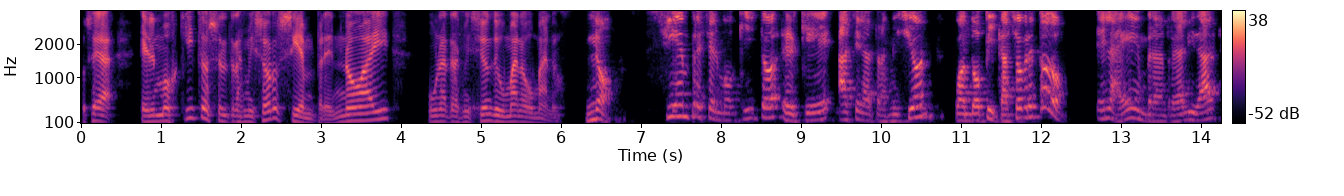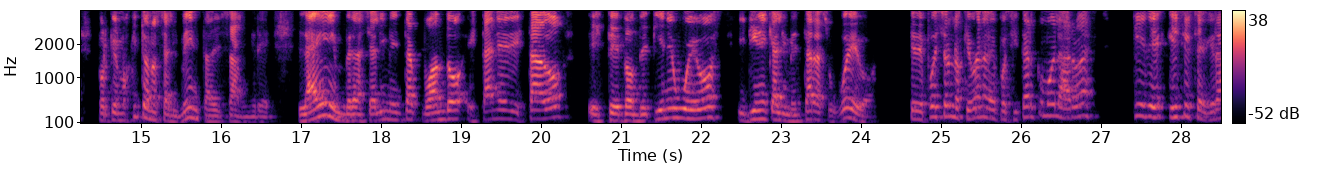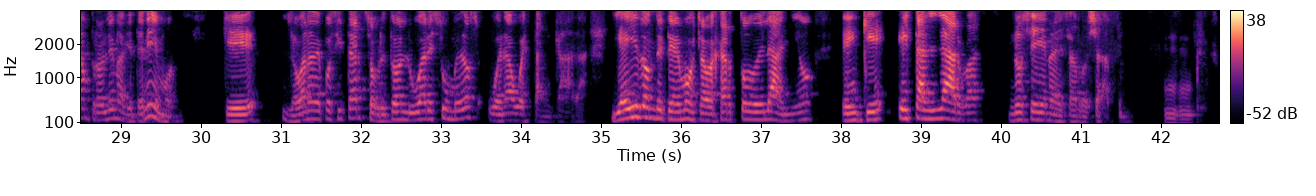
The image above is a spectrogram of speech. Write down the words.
O sea, el mosquito es el transmisor siempre, no hay una transmisión de humano a humano. No, siempre es el mosquito el que hace la transmisión cuando pica, sobre todo es la hembra en realidad, porque el mosquito no se alimenta de sangre. La hembra se alimenta cuando está en el estado este, donde tiene huevos y tiene que alimentar a sus huevos, que después son los que van a depositar como larvas, que ese es el gran problema que tenemos, que lo van a depositar sobre todo en lugares húmedos o en agua estancada. Y ahí es donde tenemos que trabajar todo el año en que estas larvas no lleguen a desarrollar.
